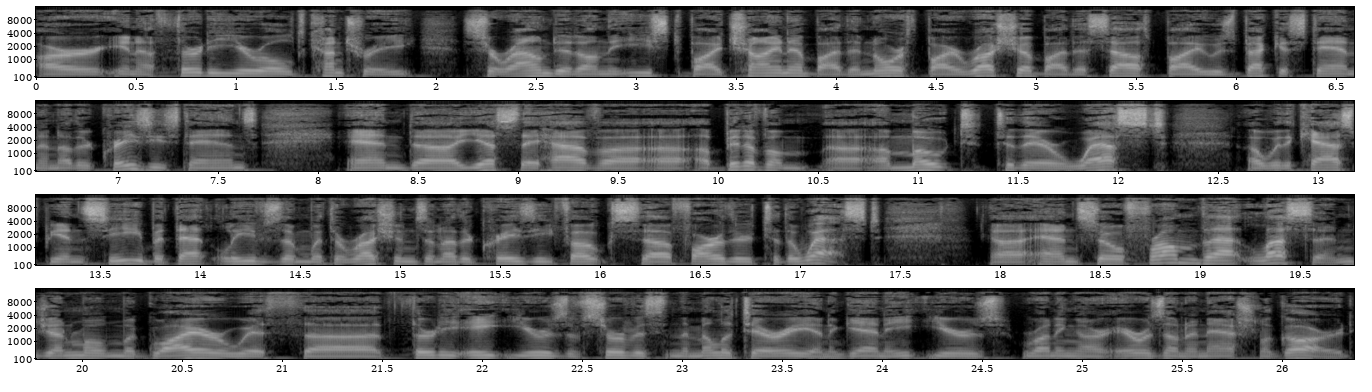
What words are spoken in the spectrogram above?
are in a 30 year old country surrounded on the east by China, by the north by Russia, by the south by Uzbekistan and other crazy stands. And uh, yes, they have a, a bit of a, a, moat to their west uh, with the Caspian Sea, but that leaves them with the Russians and other crazy folks uh, farther to the west. Uh, and so, from that lesson, General McGuire, with uh, 38 years of service in the military and again, eight years running our Arizona National Guard,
